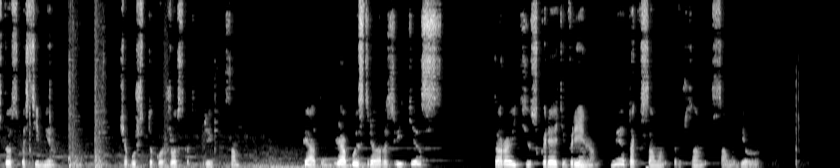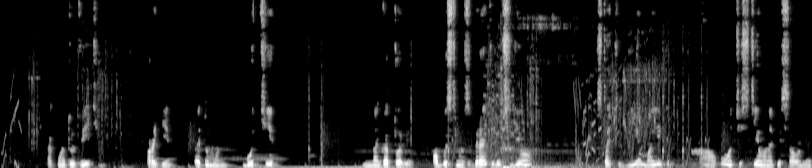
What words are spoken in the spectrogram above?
что спасти мир. Сейчас будет что такое жестко смотри сам. Пятый для быстрого развития старайтесь ускорять время. Ну, я так само так сам сам делаю. Как мы тут видите враги. Поэтому будьте на готове по-быстрому забирайте это все дело. Кстати где мои а вот система написала мне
